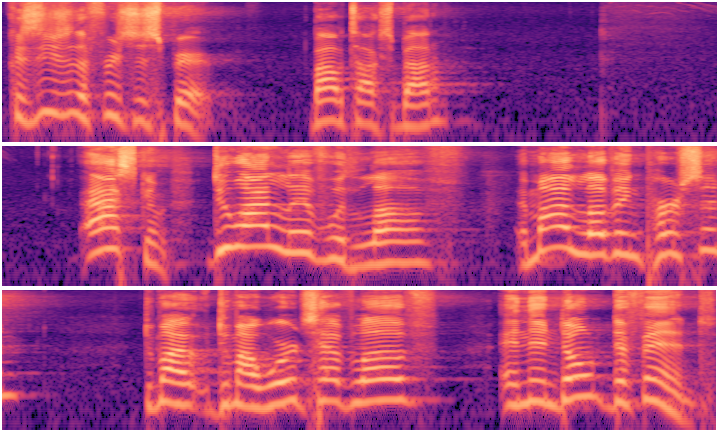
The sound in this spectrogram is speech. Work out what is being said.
because these are the fruits of the Spirit. The Bible talks about them. Ask them, Do I live with love? Am I a loving person? Do my, do my words have love? And then don't defend.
